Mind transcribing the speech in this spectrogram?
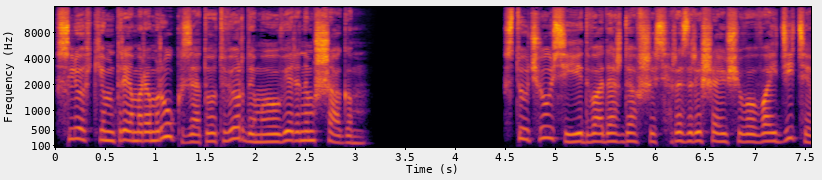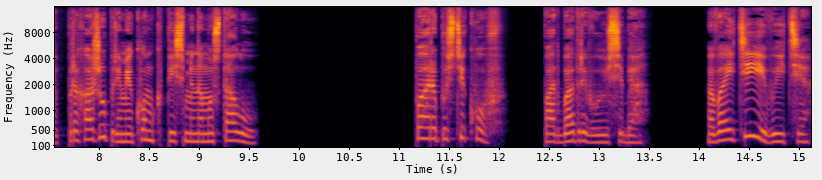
С легким тремором рук, зато твердым и уверенным шагом. Стучусь и, едва дождавшись разрешающего «войдите», прохожу прямиком к письменному столу. Пара пустяков. Подбадриваю себя. Войти и выйти.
